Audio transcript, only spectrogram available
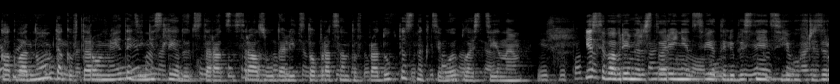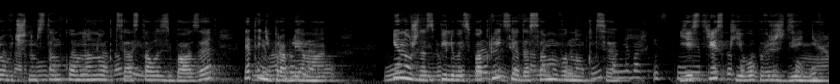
Как в одном, так и втором методе не следует стараться сразу удалить 100% продукта с ногтевой пластины. Если во время растворения цвета либо снятия его фрезеровочным станком на ногте осталась база, это не проблема. Не нужно спиливать покрытие до самого ногтя. Есть риск его повреждения.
